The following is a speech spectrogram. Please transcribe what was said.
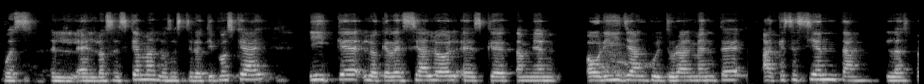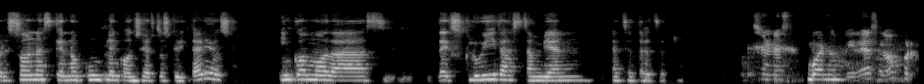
pues, el- el- los esquemas, los estereotipos que hay y que lo que decía LOL es que también orillan culturalmente a que se sientan las personas que no cumplen con ciertos criterios, incómodas, excluidas también, etcétera, etcétera. Es una Bueno, estupidez, ¿no? Porque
